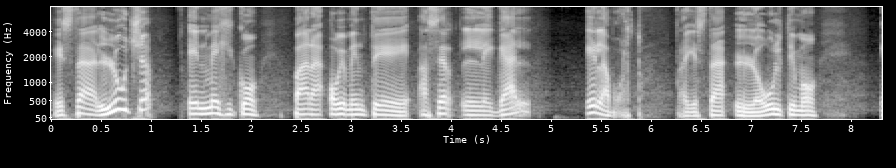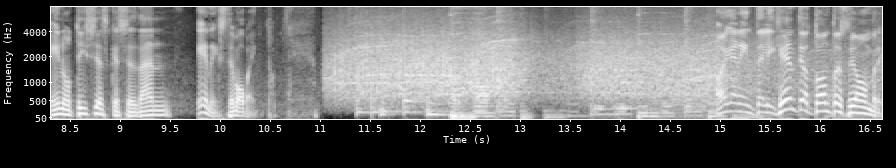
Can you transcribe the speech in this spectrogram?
esta lucha en México para, obviamente, hacer legal el aborto. Ahí está lo último en noticias que se dan en este momento. Oigan, inteligente o tonto ese hombre.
